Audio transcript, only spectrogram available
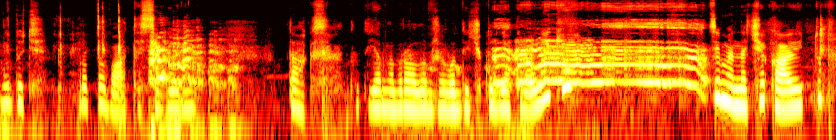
Будуть пропивати сьогодні. Так, тут я набрала вже водичку для кроликів. Ці мене чекають тут.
